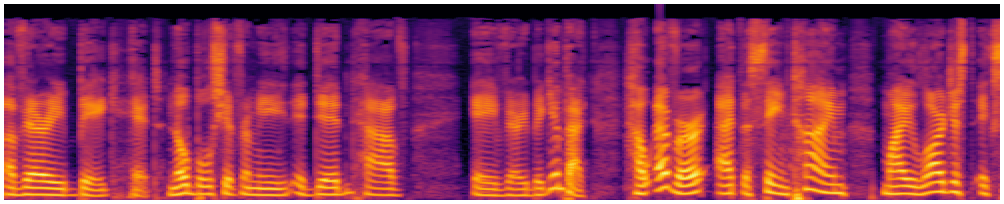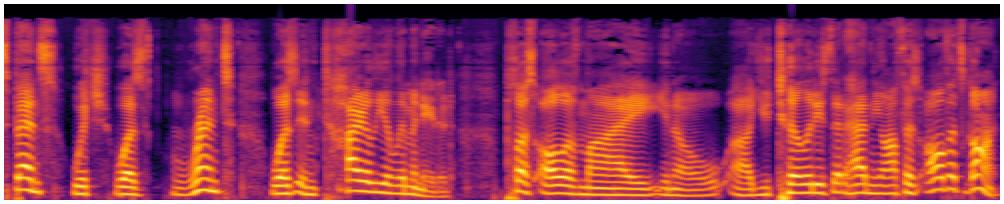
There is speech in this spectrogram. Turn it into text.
a very big hit. No bullshit from me. It did have a very big impact. However, at the same time, my largest expense, which was rent, was entirely eliminated. Plus all of my, you know, uh, utilities that I had in the office, all that's gone.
